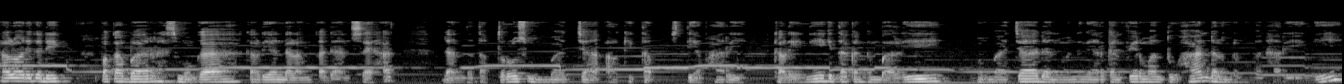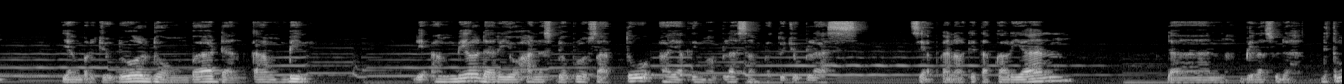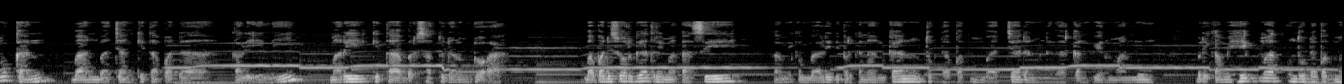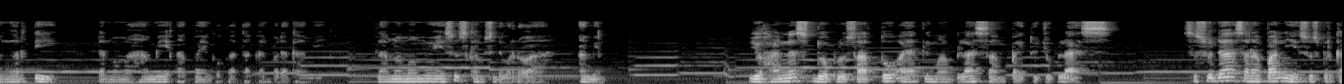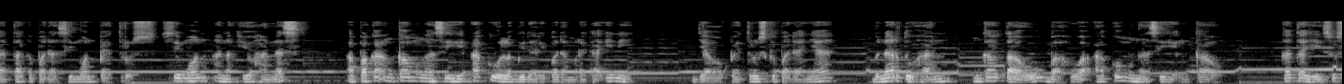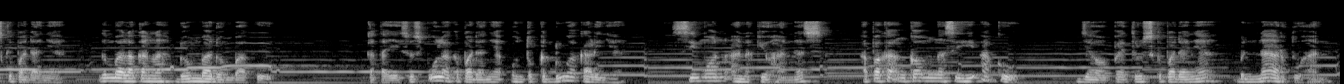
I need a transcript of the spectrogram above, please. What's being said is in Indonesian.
Halo adik-adik. Apa kabar? Semoga kalian dalam keadaan sehat dan tetap terus membaca Alkitab setiap hari. Kali ini kita akan kembali membaca dan mendengarkan firman Tuhan dalam renungan hari ini yang berjudul Domba dan Kambing. Diambil dari Yohanes 21 ayat 15 sampai 17. Siapkan Alkitab kalian dan bila sudah ditemukan bahan bacaan kita pada kali ini, mari kita bersatu dalam doa. Bapa di surga, terima kasih kami kembali diperkenankan untuk dapat membaca dan mendengarkan firman-Mu. Beri kami hikmat untuk dapat mengerti dan memahami apa yang Kau katakan pada kami. Dalam namamu Yesus kami sudah berdoa. Amin. Yohanes 21 ayat 15 sampai 17. Sesudah sarapan, Yesus berkata kepada Simon Petrus, "Simon, anak Yohanes, apakah engkau mengasihi aku lebih daripada mereka ini?" Jawab Petrus kepadanya, "Benar Tuhan, engkau tahu bahwa aku mengasihi engkau." Kata Yesus kepadanya, "Gembalakanlah domba-dombaku." Kata Yesus pula kepadanya untuk kedua kalinya, "Simon, anak Yohanes, apakah engkau mengasihi aku?" Jawab Petrus kepadanya, "Benar Tuhan."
